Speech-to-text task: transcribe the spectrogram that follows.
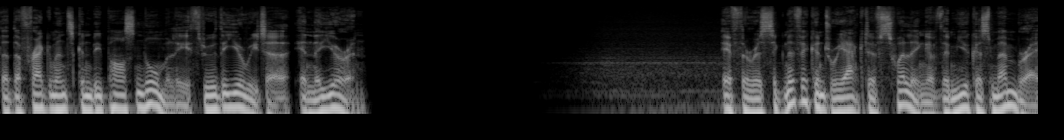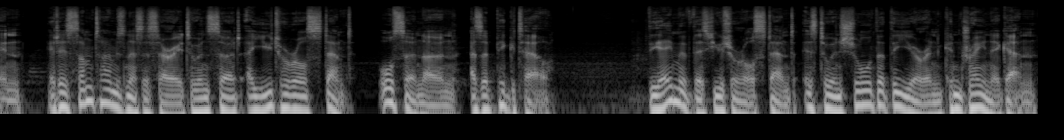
that the fragments can be passed normally through the ureter in the urine. If there is significant reactive swelling of the mucous membrane, it is sometimes necessary to insert a ureteral stent, also known as a pigtail. The aim of this ureteral stent is to ensure that the urine can drain again,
